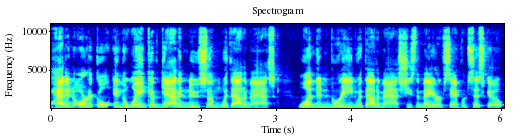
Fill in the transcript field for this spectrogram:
had an article in the wake of Gavin Newsom without a mask, London Breed without a mask, she's the mayor of San Francisco,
